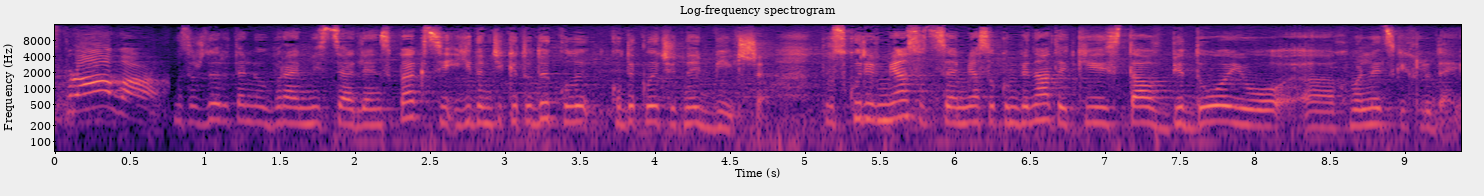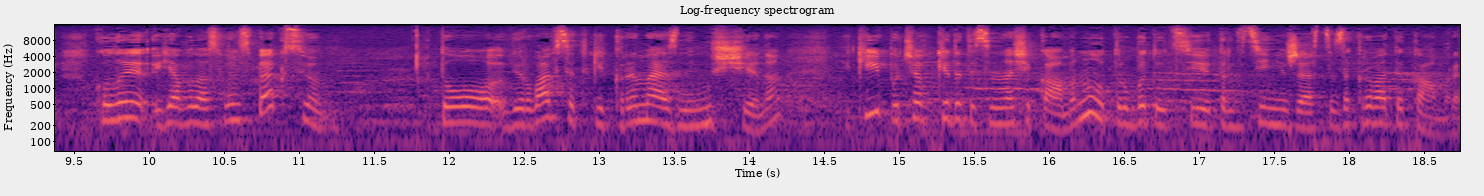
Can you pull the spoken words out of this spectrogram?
справа! Ми завжди ретельно обираємо місця для інспекції і їдемо тільки туди, коли куди кличуть найбільше. Проскурів м'ясо це м'ясокомбінат, який став бідою е, хмельницьких людей. Коли я вела свою інспекцію, то вірвався такий кремезний мужчина, який почав кидатися на наші камери. Ну, от робити ці традиційні жести, закривати камери.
